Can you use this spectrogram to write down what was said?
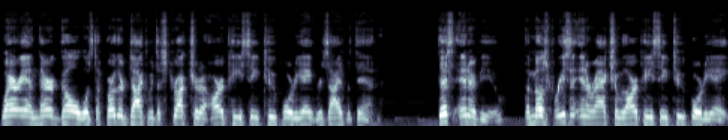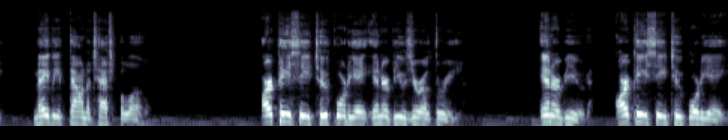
wherein their goal was to further document the structure that RPC-248 resides within. This interview, the most recent interaction with RPC-248, may be found attached below. RPC-248 Interview 03 Interviewed RPC-248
